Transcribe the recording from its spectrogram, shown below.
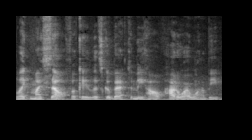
Like myself okay let's go back to me. How how do i want to be?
